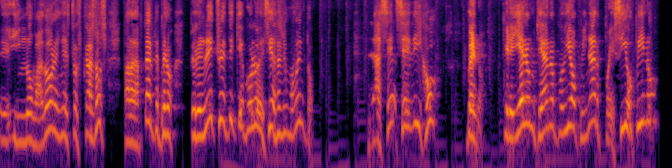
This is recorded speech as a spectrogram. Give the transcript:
eh, innovador en estos casos para adaptarte, pero, pero el hecho es de que vos lo decías hace un momento, la CC dijo, bueno, creyeron que ya no podía opinar, pues sí opino,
